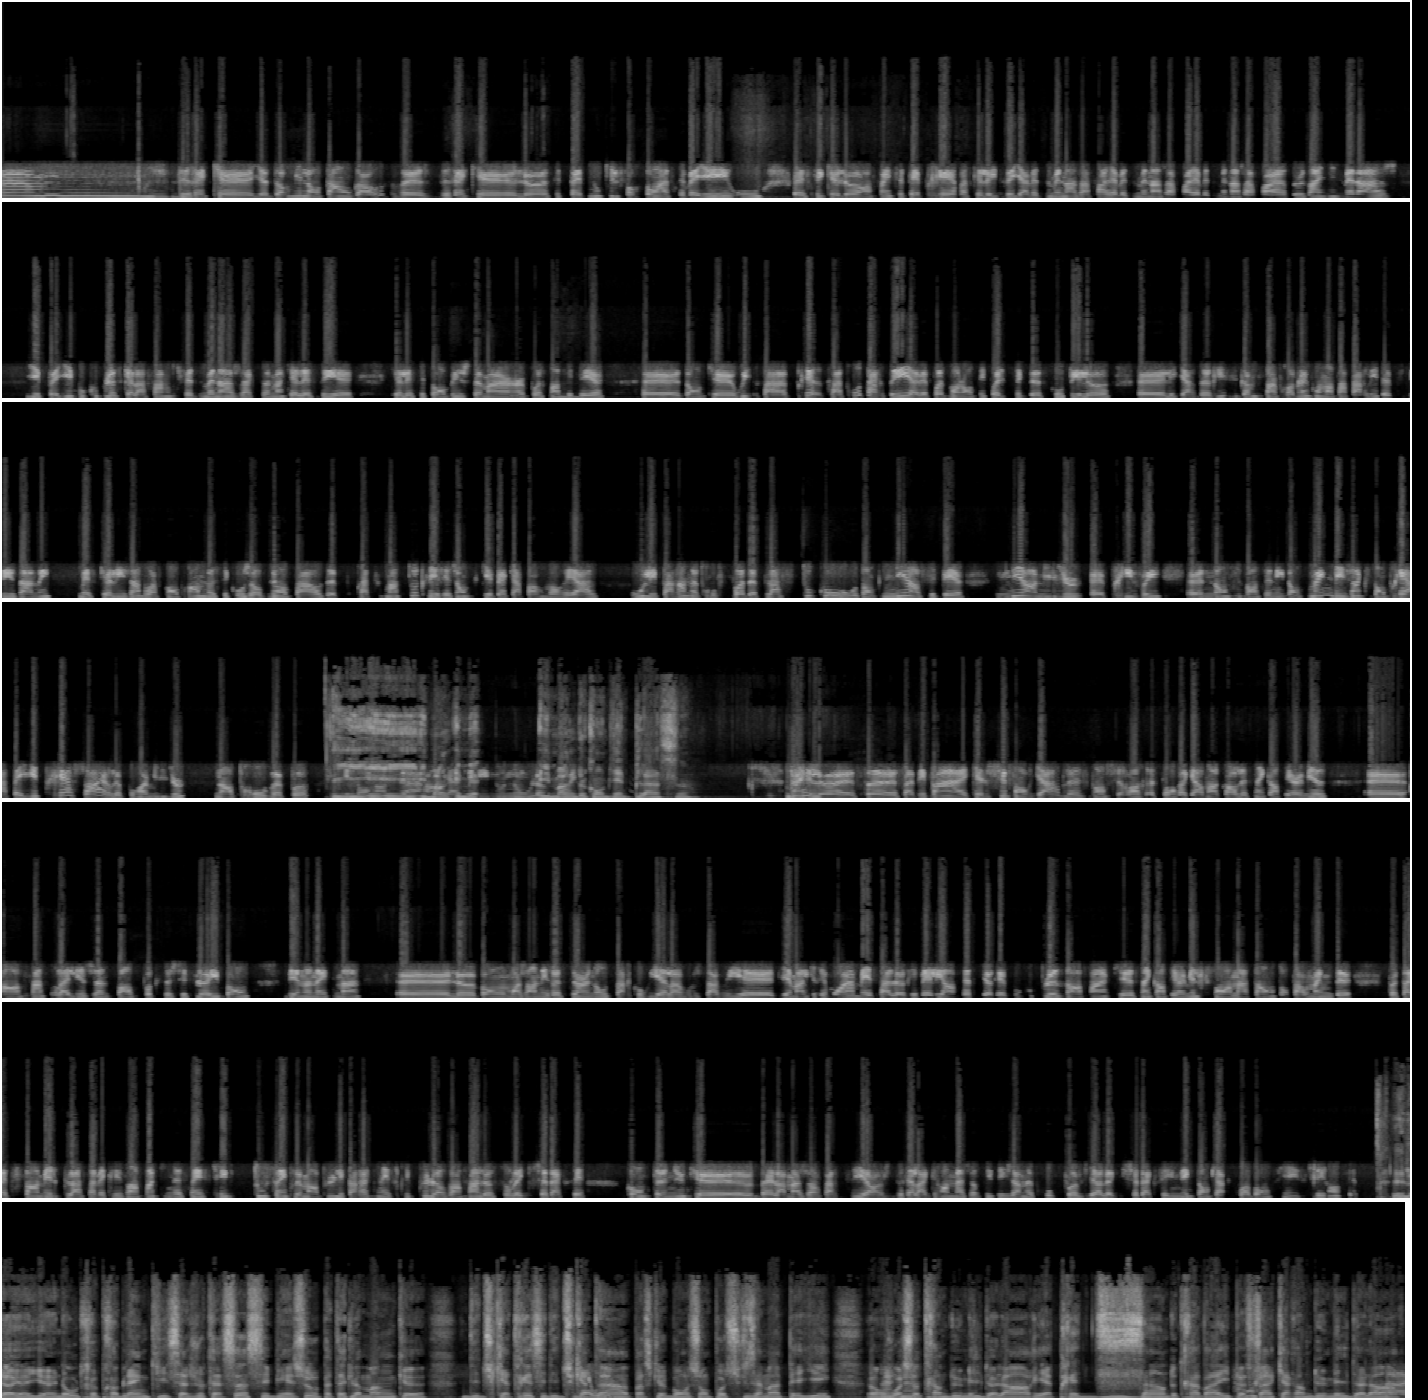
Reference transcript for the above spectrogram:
je dirais qu'il a dormi longtemps au gaz. Euh, je dirais que là, c'est peut-être nous qui le forçons à se réveiller ou euh, c'est que là, enfin, c'était prêt parce que là, il disait il y avait du ménage à faire, il y avait du ménage à faire, il y avait du ménage à faire. Deux ans et demi de ménage. Il est payé beaucoup plus que la femme qui fait du ménage actuellement, qui a laissé, qui a laissé tomber justement un, un poste en CPE. Euh, donc euh, oui, ça a, très- ça a trop tardé. Il n'y avait pas de volonté politique de ce côté-là. Euh, les garderies, c'est comme si c'est un problème qu'on entend parler depuis des années. Mais ce que les gens doivent comprendre, c'est qu'aujourd'hui, on parle de pratiquement toutes les régions du Québec, à part Montréal, où les parents ne trouvent pas de place tout court, donc ni en CPE, ni en milieu euh, privé euh, non subventionné. Donc, même des gens qui sont prêts à payer très cher là, pour un milieu n'en trouvent pas. Il- Ils sont il- manque- des nounous, là. Il manque Oui. de combien de places? Ben là, ça, ça dépend à quel chiffre on regarde. Est-ce qu'on est-ce qu'on regarde encore le 51 000 euh, enfants sur la liste? Je ne pense pas que ce chiffre-là est bon, bien honnêtement. Euh, là, bon, moi j'en ai reçu un autre par courriel, hein, vous le savez, euh, bien malgré moi, mais ça l'a révélé en fait qu'il y aurait beaucoup plus d'enfants que 51 000 qui sont en attente. On parle même de peut-être 100 000 places avec les enfants qui ne s'inscrivent tout simplement plus, les parents qui n'inscrivent plus leurs enfants là sur le guichet d'accès compte tenu que ben, la majeure partie, je dirais la grande majorité des gens ne trouvent pas via le guichet d'accès unique, donc à quoi bon s'y inscrire en fait? Et là, il y a un autre problème qui s'ajoute à ça, c'est bien sûr peut-être le manque euh, d'éducatrices et d'éducateurs parce que bon, ils sont pas suffisamment payés. Euh, on voit ça 32 000 dollars et après 10 ans de travail, ils peuvent faire 42 000 dollars.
